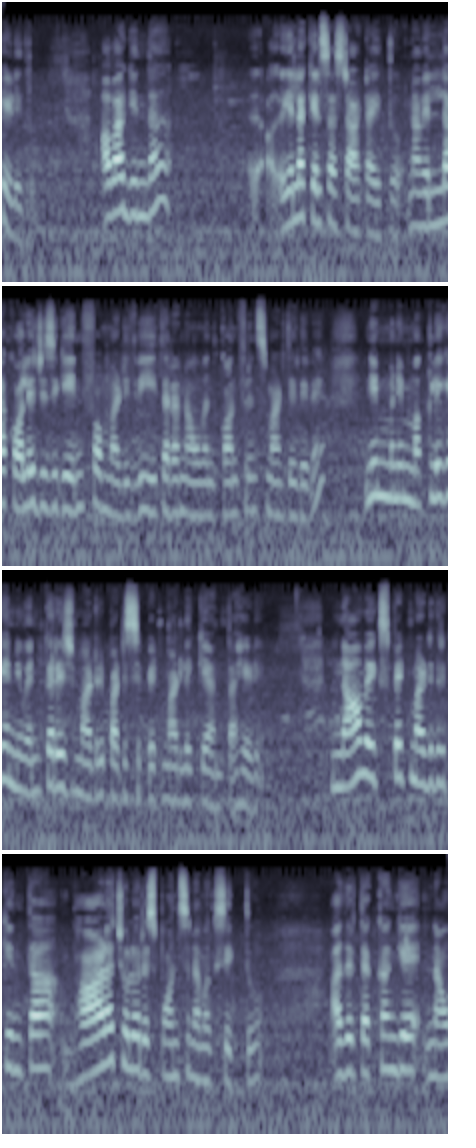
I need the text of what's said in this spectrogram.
ಹೇಳಿದರು. ಆವಾಗಿಂದ ಎಲ್ಲ ಕೆಲಸ ಸ್ಟಾರ್ಟ್ ಆಯಿತು. ನಾವೆಲ್ಲ ಕಾಲೇಜಸಿಗೆ ಇನ್ಫಾರ್ಮ್ ಮಾಡಿದ್ವಿ, ಈ ಥರ ನಾವು ಒಂದು ಕಾನ್ಫರೆನ್ಸ್ ಮಾಡ್ತಿದ್ದೇವೆ. ನಿಮ್ಮ ನಿಮ್ಮ ಮಕ್ಕಳಿಗೆ ನೀವು ಎನ್ಕರೇಜ್ ಮಾಡಿರಿ ಪಾರ್ಟಿಸಿಪೇಟ್ ಮಾಡಲಿಕ್ಕೆ ಅಂತ ಹೇಳಿ. ನಾವು ಎಕ್ಸ್ಪೆಕ್ಟ್ ಮಾಡಿದ್ರಕ್ಕಿಂತ ಭಾಳ ಚಲೋ ರೆಸ್ಪಾನ್ಸ್ ನಮಗೆ ಸಿಕ್ತು. ಅದ್ರ ತಕ್ಕಂಗೆ ನಾವು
